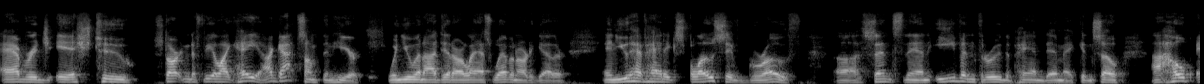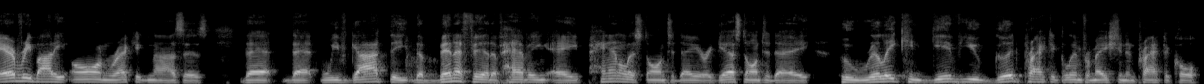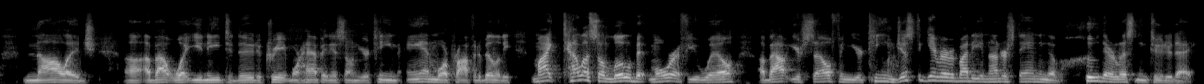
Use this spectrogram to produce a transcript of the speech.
average ish to starting to feel like, hey, I got something here when you and I did our last webinar together. And you have had explosive growth uh, since then, even through the pandemic. And so I hope everybody on recognizes that that we've got the the benefit of having a panelist on today or a guest on today who really can give you good practical information and practical knowledge uh, about what you need to do to create more happiness on your team and more profitability. Mike, tell us a little bit more, if you will, about yourself and your team, just to give everybody an understanding of who they're listening to today.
